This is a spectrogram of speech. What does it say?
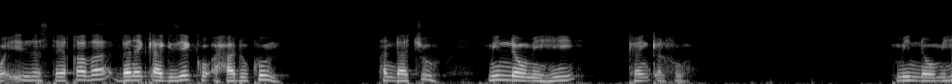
ወኢዘ እስተይቀዘ በነቃ ጊዜ እኮ አሐዱኩም አንዳችሁ ሚን ነውሚሂ ከእንቅልፉ ሚን ነውሚሂ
